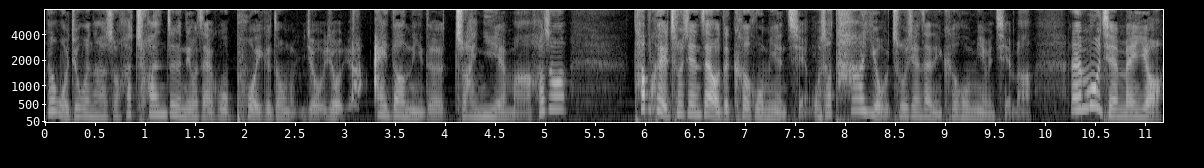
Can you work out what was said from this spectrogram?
那我就问他说：“他穿这个牛仔裤破一个洞，有有碍到你的专业吗？”他说：“他不可以出现在我的客户面前。”我说：“他有出现在你客户面前吗？”哎，目前没有。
